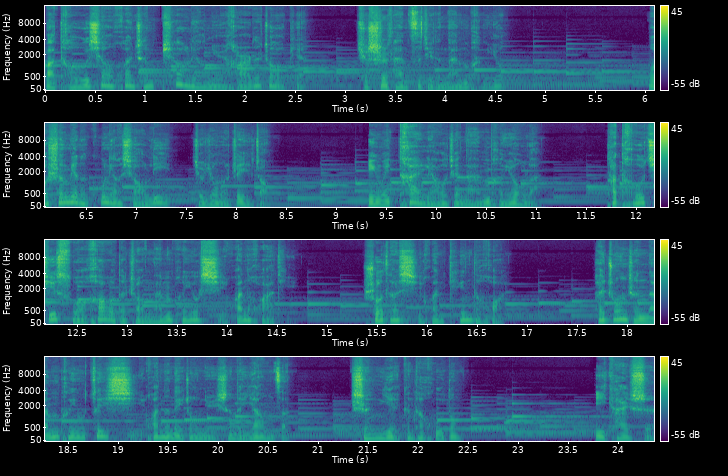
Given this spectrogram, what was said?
把头像换成漂亮女孩的照片，去试探自己的男朋友。我身边的姑娘小丽就用了这一招，因为太了解男朋友了，她投其所好的找男朋友喜欢的话题，说他喜欢听的话，还装成男朋友最喜欢的那种女生的样子，深夜跟他互动。一开始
